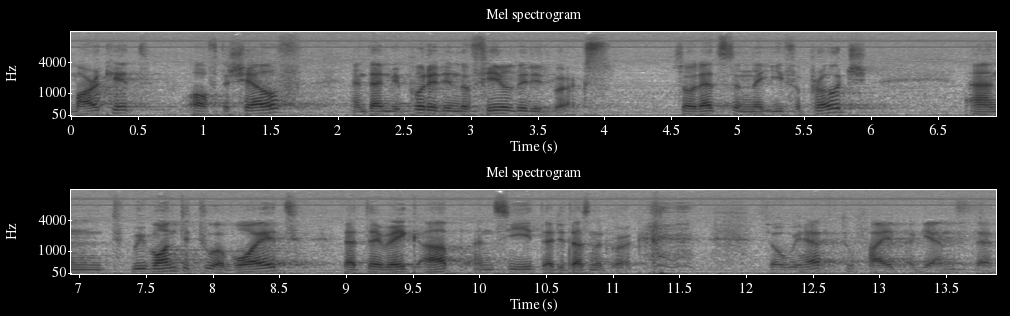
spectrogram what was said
market off the shelf, and then we put it in the field and it works. So that's the naive approach. And we wanted to avoid that they wake up and see that it does not work. so we have to fight against that.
